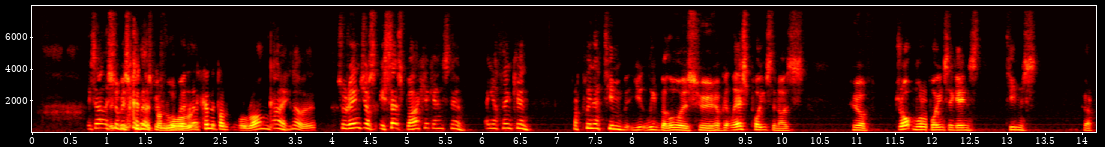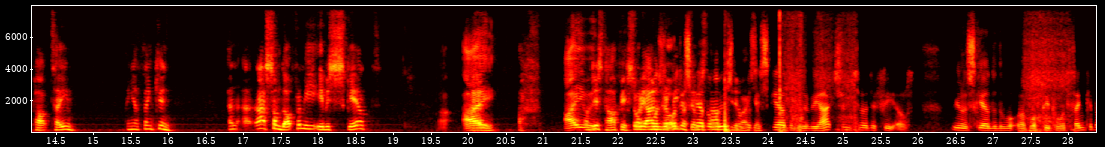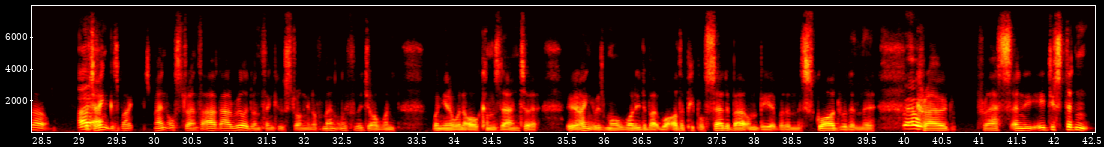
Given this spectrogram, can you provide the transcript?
Exactly. So we couldn't have done more. He couldn't have done more wrong. Aye. You know. So Rangers, he sits back against him, and you're thinking, we're playing a team league below us who have got less points than us, who have dropped more points against teams who are part time, and you're thinking, and uh, that summed up for me. He was scared I, um, I, am just happy. Sorry, Andrew. I'm, just, just scared, of losing, was scared of the reaction to a defeat, or you know, scared of, the, of what people would think about him. Which I, I think goes back to his mental strength. I, I really don't think he was strong enough mentally for the job when, when you know when it all comes down to it. I think he was more worried about what other people said about him, be it within the squad, within the well, crowd, press, and he, he just didn't.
